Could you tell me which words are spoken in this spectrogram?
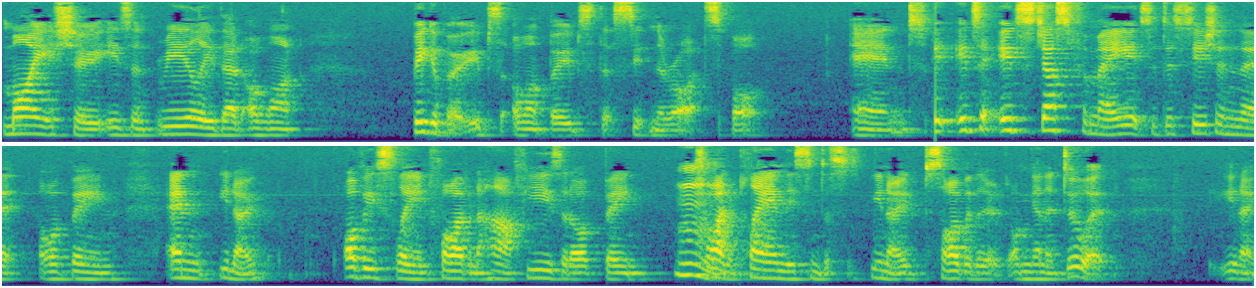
my issue isn't really that i want bigger boobs i want boobs that sit in the right spot. And it, it's it's just for me it's a decision that i've been and you know obviously in five and a half years that i've been mm. trying to plan this and just you know decide whether i'm going to do it you know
